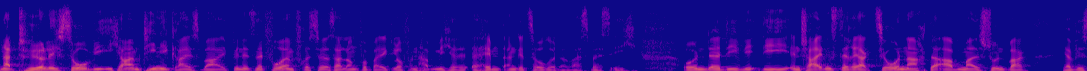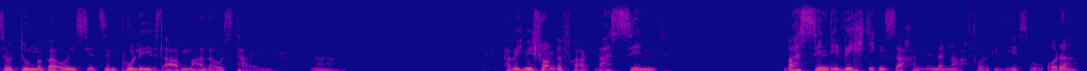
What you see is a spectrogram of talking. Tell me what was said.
Natürlich so, wie ich auch im Teenie-Kreis war. Ich bin jetzt nicht vorher im Friseursalon vorbeigelaufen und habe mich ein Hemd angezogen oder was weiß ich. Und äh, die, die entscheidendste Reaktion nach der Abendmahlstunde war, ja, wieso tun wir bei uns jetzt im Pulli das Abendmahl austeilen? Ja. Habe ich mich schon gefragt, was sind, was sind die wichtigen Sachen in der Nachfolge Jesu, oder?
